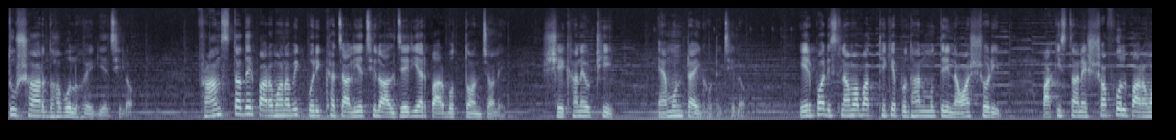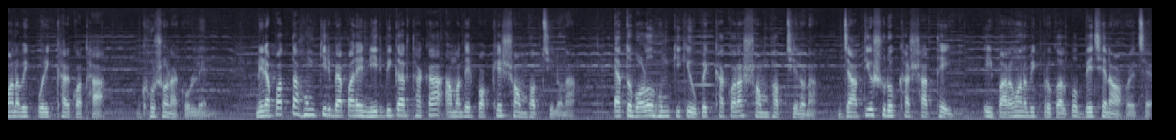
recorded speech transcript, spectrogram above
তুষার ধবল হয়ে গিয়েছিল। ফ্রান্স তাদের পারমাণবিক পরীক্ষা চালিয়েছিল আলজেরিয়ার পার্বত্য অঞ্চলে। সেখানেও ঠিক এমনটাই ঘটেছিল। এরপর ইসলামাবাদ থেকে প্রধানমন্ত্রী নওয়াজ শরীফ পাকিস্তানের সফল পারমাণবিক পরীক্ষার কথা ঘোষণা করলেন। নিরাপত্তা হুমকির ব্যাপারে নির্বিকার থাকা আমাদের পক্ষে সম্ভব ছিল না। এত বড় হুমকিকে উপেক্ষা করা সম্ভব ছিল না। জাতীয় সুরক্ষার স্বার্থেই এই পারমাণবিক প্রকল্প বেছে নেওয়া হয়েছে,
